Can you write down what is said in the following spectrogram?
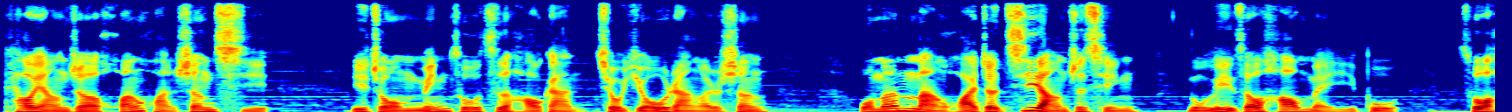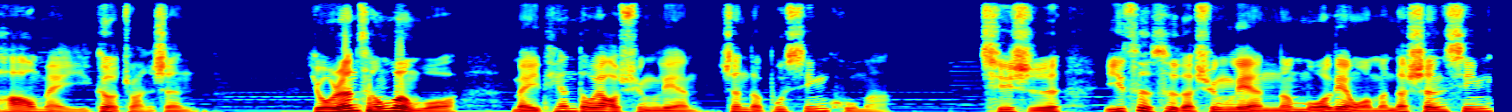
飘扬着，缓缓升起。一种民族自豪感就油然而生，我们满怀着激昂之情，努力走好每一步，做好每一个转身。有人曾问我，每天都要训练，真的不辛苦吗？其实，一次次的训练能磨练我们的身心，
